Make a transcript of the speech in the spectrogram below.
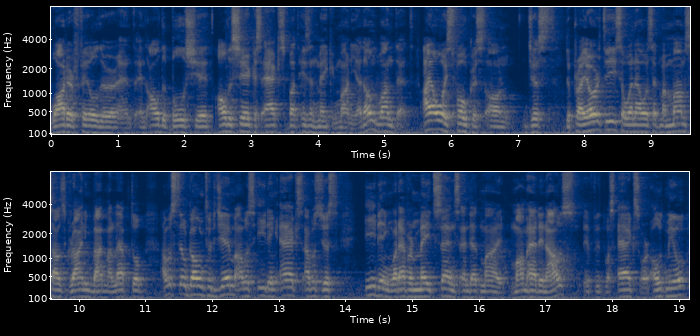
water filter and, and all the bullshit, all the circus acts, but isn't making money. I don't want that. I always focused on just the priority. So when I was at my mom's house grinding by my laptop, I was still going to the gym. I was eating eggs. I was just eating whatever made sense and that my mom had in house, if it was eggs or oatmeal.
